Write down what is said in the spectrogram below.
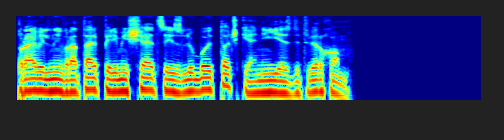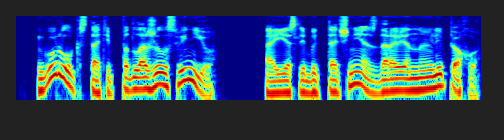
Правильный вратарь перемещается из любой точки, а не ездит верхом. Гурл, кстати, подложил свинью, а если быть точнее, здоровенную лепеху.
